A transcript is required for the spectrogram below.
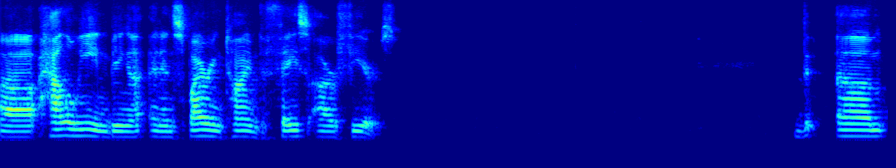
uh, halloween being a, an inspiring time to face our fears the, um,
